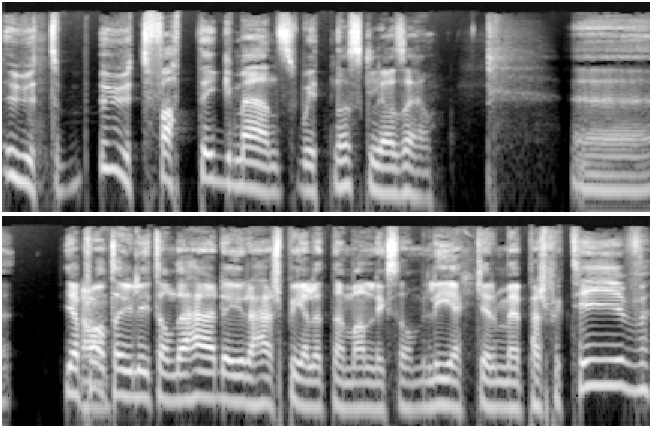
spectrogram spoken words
ut, utfattig man's witness skulle jag säga. Eh, jag Ja. pratar ju lite om det här, det är ju det här spelet när man liksom leker med perspektiv.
